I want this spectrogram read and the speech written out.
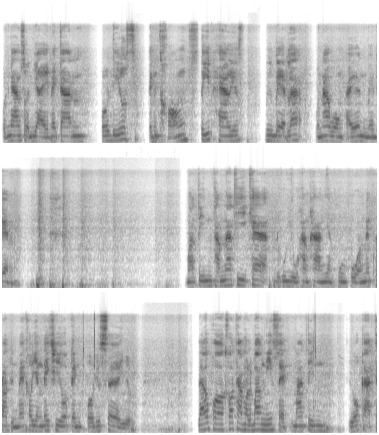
ผลงานส่วนใหญ่ในการโปรดิวซ์เป็นของ Steve Harris มือเบสและหัวหน้าวง Iron Maiden Martin ทำหน้าที่แค่ดูอยู่ห่างๆ อย่างห่วงๆนะครับถึงแม้เขายังได้ชื่อว่าเป็นโปรดิวเซอร์อยู่ แล้วพอเขาทำอัลบั้มนี้เสร็จ Martinถือโอกาสเก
